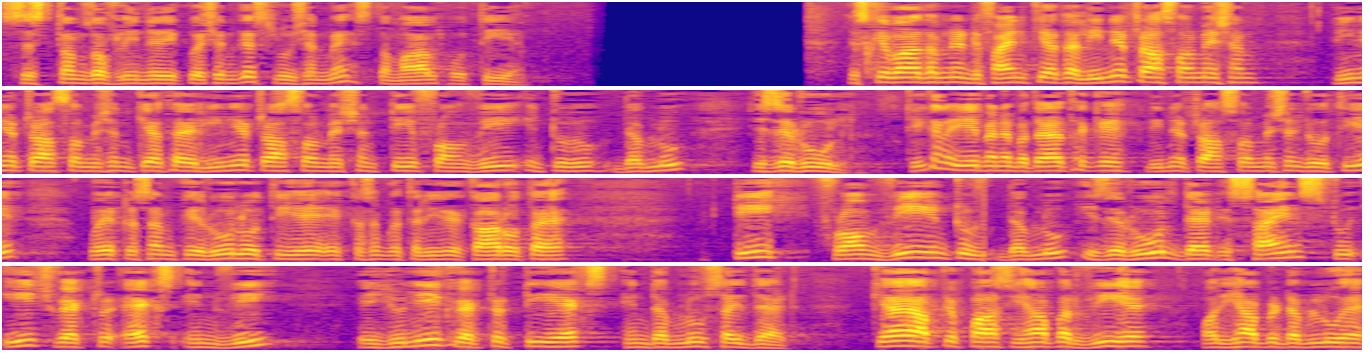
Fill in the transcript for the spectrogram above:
systems of linear equation کے سولوشن میں استعمال ہوتی ہے۔ اس کے بعد ہم نے ڈیفائن کیا تھا لینئر ٹرانسفارمیشن لینئر ٹرانسفارمیشن کیا تھا؟ Linear transformation T from V into W is a rule ٹھیک ہے نا؟ یہ میں نے بتایا تھا کہ لینئر ٹرانسفارمیشن جو ہوتی ہے، وہ ایک قسم کی رول ہوتی ہے، ایک قسم کا طریقہ کار ہوتا ہے۔ T from V into W is a rule that assigns to each vector X in V a unique vector T X in W such that کیا ہے آپ کے پاس یہاں پر وی ہے؟ اور یہاں پہ ڈبلو ہے،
